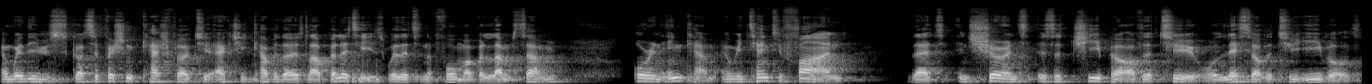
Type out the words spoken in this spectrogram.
And whether you've got sufficient cash flow to actually cover those liabilities, whether it's in the form of a lump sum or an income. And we tend to find that insurance is the cheaper of the two or lesser of the two evils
